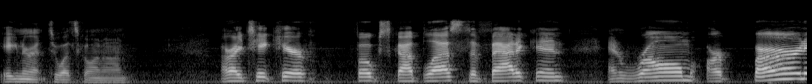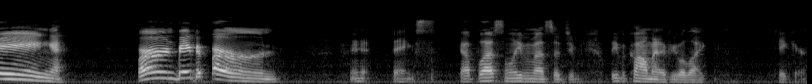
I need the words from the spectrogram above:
ignorant to what's going on. All right, take care, folks. God bless. The Vatican and Rome are burning. Burn, baby, burn. Thanks. God bless and leave a message. Leave a comment if you would like. Take care.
